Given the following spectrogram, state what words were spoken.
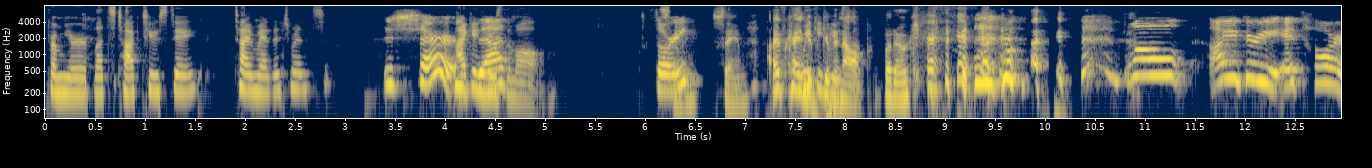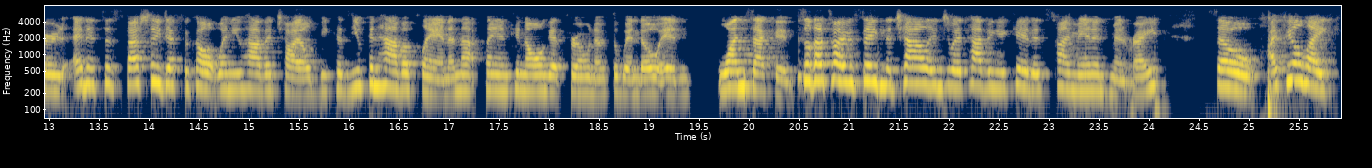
from your Let's Talk Tuesday time management? Sure. I can use them all. Sorry. Same. same. I've kind we of given up, them. but okay. well, I agree. It's hard. And it's especially difficult when you have a child because you can have a plan and that plan can all get thrown out the window in one second. So that's why I was saying the challenge with having a kid is time management, right? So I feel like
